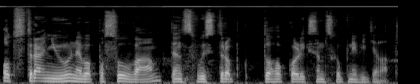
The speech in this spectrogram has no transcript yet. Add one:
odstraňuji nebo posouvám ten svůj strop toho, kolik jsem schopný vydělat.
